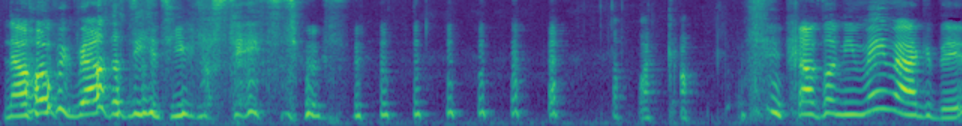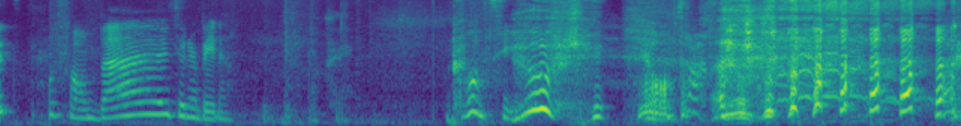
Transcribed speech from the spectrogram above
Nou hoop ik wel dat hij het hier nog steeds doet. oh my god. Ik ga het toch niet meemaken dit? Van buiten naar binnen. Oké. Komt ie. Heel opdracht. Oké,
